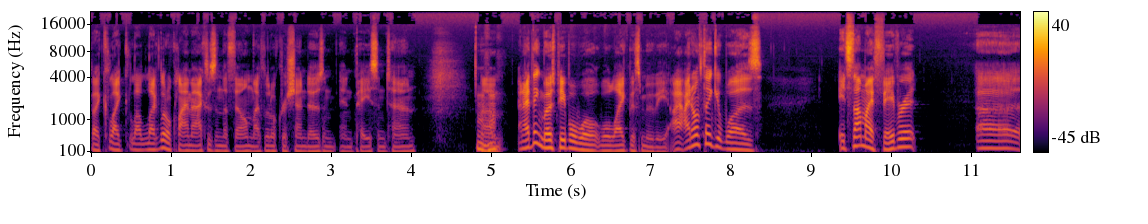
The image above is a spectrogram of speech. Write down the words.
like like like little climaxes in the film like little crescendos and, pace and tone mm-hmm. um, and i think most people will will like this movie I, I don't think it was it's not my favorite uh,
